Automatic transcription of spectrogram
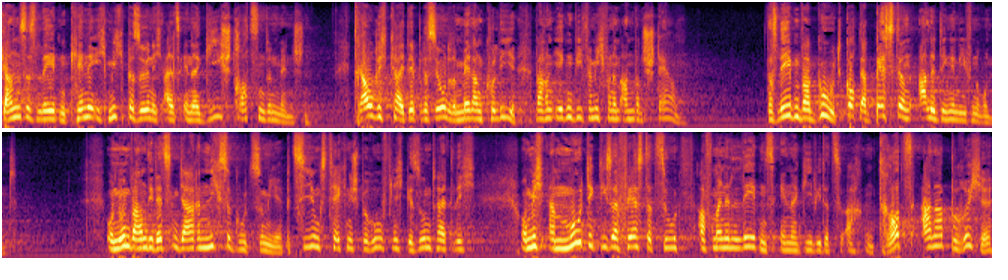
ganzes Leben kenne ich mich persönlich als energiestrotzenden Menschen. Traurigkeit, Depression oder Melancholie waren irgendwie für mich von einem anderen Stern. Das Leben war gut, Gott der Beste und alle Dinge liefen rund. Und nun waren die letzten Jahre nicht so gut zu mir, beziehungstechnisch, beruflich, gesundheitlich. Und mich ermutigt dieser Vers dazu, auf meine Lebensenergie wieder zu achten. Trotz aller Brüche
